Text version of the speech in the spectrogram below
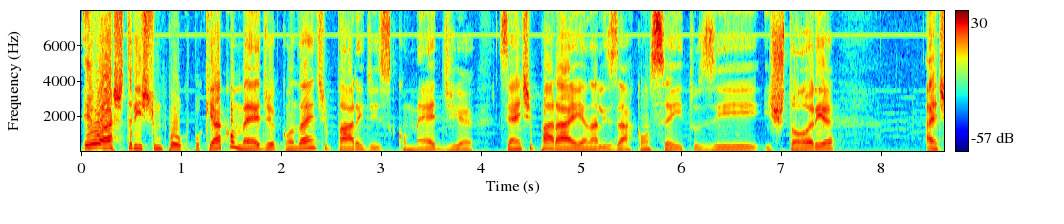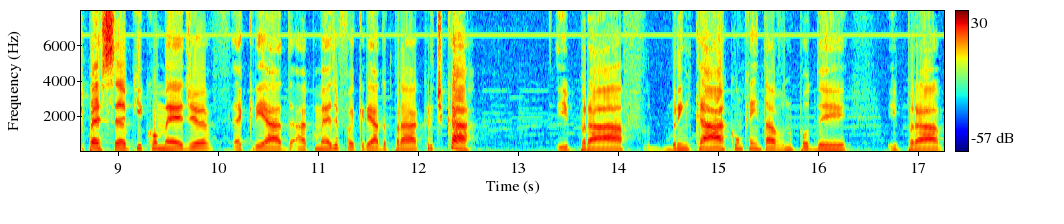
Eu acho triste um pouco, porque a comédia, quando a gente para e diz comédia, se a gente parar e analisar conceitos e história, a gente percebe que comédia é criada, a comédia foi criada pra criticar e pra f- brincar com quem tava no poder e pra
